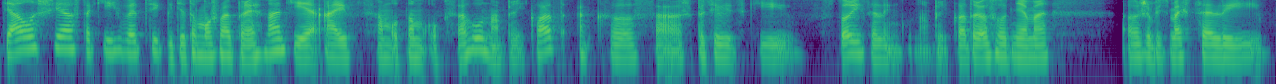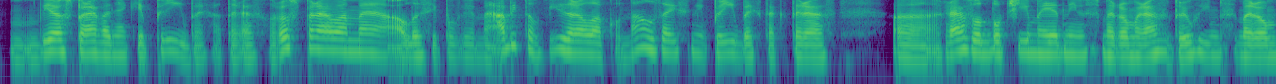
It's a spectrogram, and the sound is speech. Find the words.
ďalšia z takých vecí, kde to môžeme prehnať, je aj v samotnom obsahu. Napríklad, ak sa špecificky v storytellingu napríklad rozhodneme, že by sme chceli vyrozprávať nejaký príbeh a teraz ho rozprávame, ale si povieme, aby to vyzeralo ako naozajstný príbeh, tak teraz eh, raz odbočíme jedným smerom, raz druhým smerom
